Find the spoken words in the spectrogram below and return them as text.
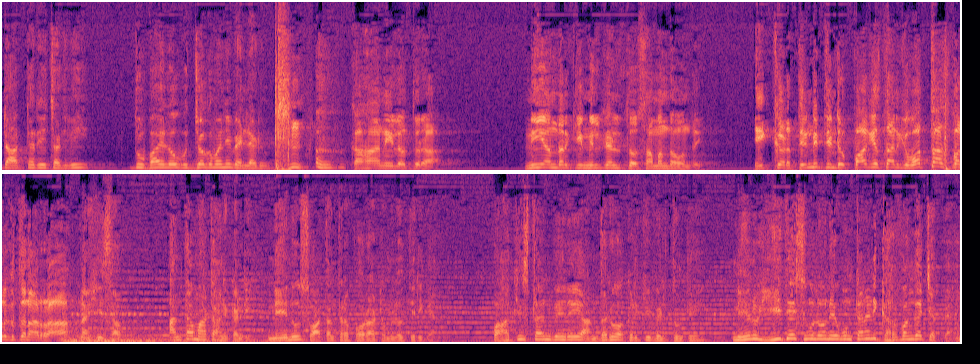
డాక్టరీ చదివి దుబాయ్లో ఉద్యోగమని వెళ్ళాడు. కహానీలొద్దురా. మీ అందరికీ మిలిటెంట్లతో సంబంధం ఉంది. ఇక్కడ తిండి తింటూ పాకిస్తాన్కి ఒత్తాసు పలుకుతున్నారా? నహి సాబ్ అంతా మాట అనకండి. నేను స్వాతంత్ర పోరాటంలో తిరిగా. పాకిస్తాన్ వేరే అందరూ అక్కడికి వెళ్తుంటే నేను ఈ దేశంలోనే ఉంటానని గర్వంగా చెప్పాను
